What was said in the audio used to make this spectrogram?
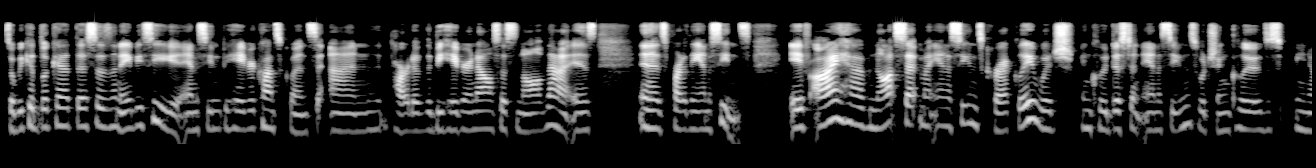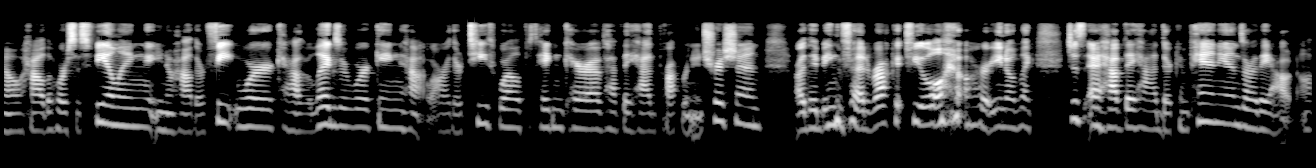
So we could look at this as an ABC, antecedent behavior consequence, and part of the behavior analysis and all of that is, and it's part of the antecedents. If I have not set my antecedents correctly, which include distant antecedents, which includes, you know, how the horse is feeling, you know, how their feet work, how their legs are working, how are their teeth well taken care of, have they had proper nutrition, are they being fed rocket fuel, or, you know, like just uh, have they had their companions, are they out uh,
